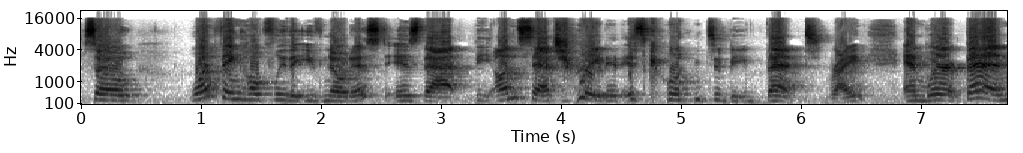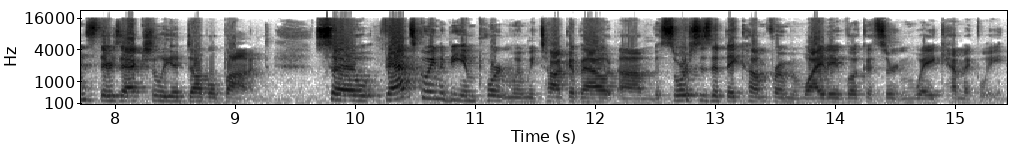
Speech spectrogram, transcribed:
So one thing, hopefully, that you've noticed is that the unsaturated is going to be bent, right? And where it bends, there's actually a double bond. So that's going to be important when we talk about um, the sources that they come from and why they look a certain way chemically.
